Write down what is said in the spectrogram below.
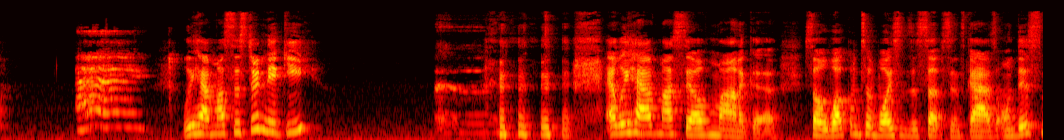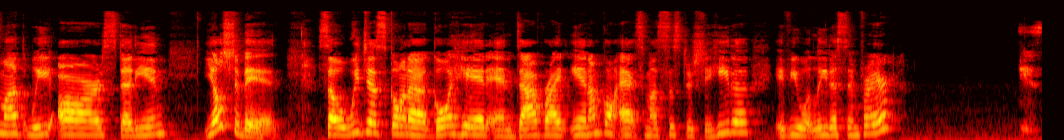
Hey. We have my sister Nikki. and we have myself, Monica. So, welcome to Voices of Substance, guys. On this month, we are studying Jochebed. So, we're just going to go ahead and dive right in. I'm going to ask my sister Shahida if you would lead us in prayer. Yes.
